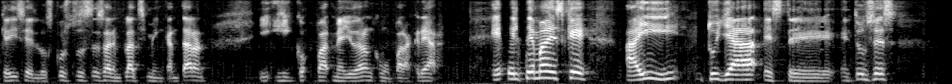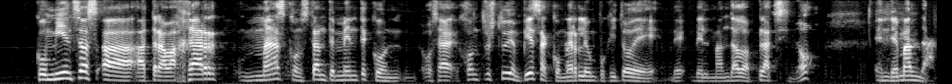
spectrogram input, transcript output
dice los cursos de César en Platzi me encantaron y, me ayudaron como para crear. E, el, tema es que ahí tú ya, este, entonces comienzas a, trabajar más constantemente con, o sea, Hunter Studio empieza a comerle un poquito de, del mandado a Platzi, ¿no? En demanda.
